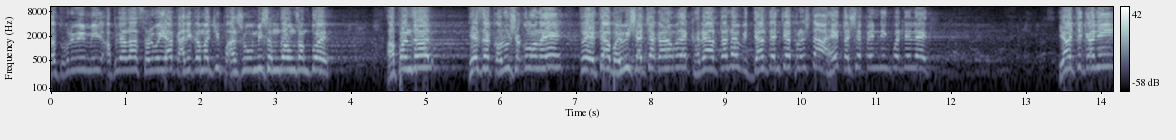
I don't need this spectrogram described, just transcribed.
तत्पूर्वी मी आपल्याला सर्व या कार्यक्रमाची पार्श्वभूमी समजावून सांगतोय. आपण जर हे जर करू शकलो नाही तर येत्या भविष्याच्या काळामध्ये खऱ्या अर्थानं विद्यार्थ्यांचे प्रश्न आहेत तसे पेंडिंग पडलेले आहेत. या ठिकाणी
